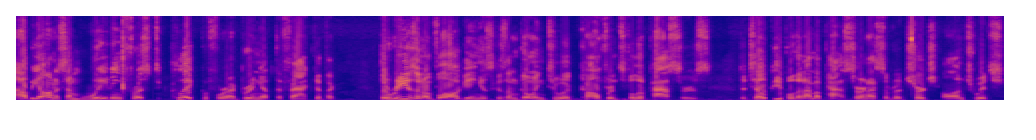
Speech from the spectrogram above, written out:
I'll be honest, I'm waiting for us to click before I bring up the fact that the, the reason I'm vlogging is because I'm going to a conference full of pastors to tell people that I'm a pastor and I started a church on Twitch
